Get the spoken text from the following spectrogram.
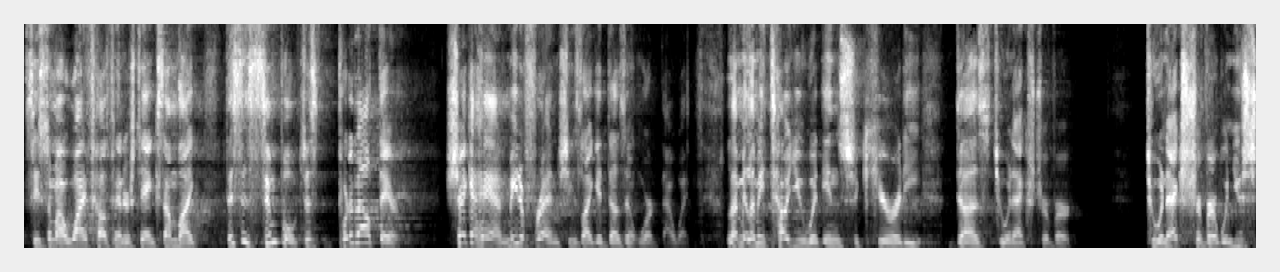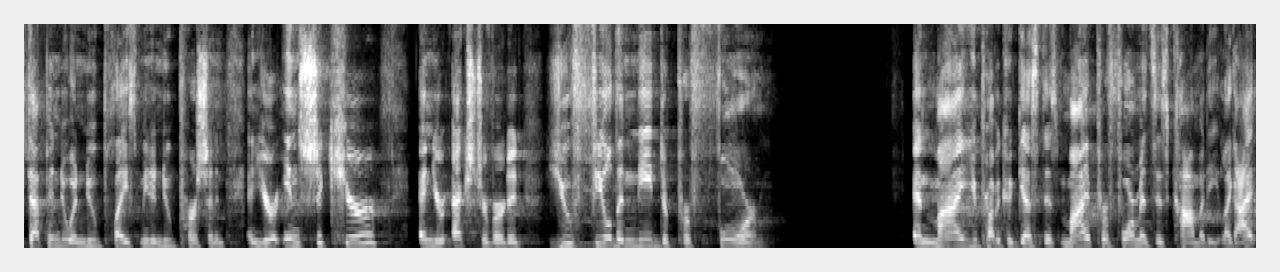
See, so my wife helps me understand because I'm like, this is simple. Just put it out there. Shake a hand, meet a friend. She's like, it doesn't work that way. Let me, let me tell you what insecurity does to an extrovert. To an extrovert, when you step into a new place, meet a new person, and, and you're insecure and you're extroverted, you feel the need to perform. And my, you probably could guess this, my performance is comedy. Like I,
